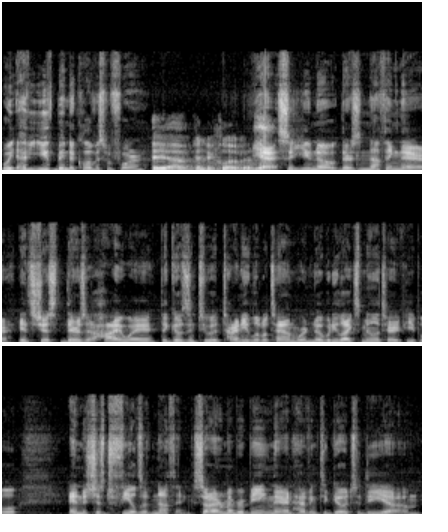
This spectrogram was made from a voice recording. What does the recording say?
wait, have you you've been to Clovis before? Yeah, I've been to Clovis. Yeah, so you know there's nothing there. It's just there's a highway that goes into a tiny little town where nobody likes military people, and it's just fields of nothing. So I remember being there and having to go to the um,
